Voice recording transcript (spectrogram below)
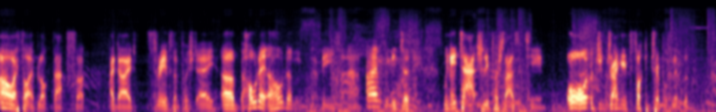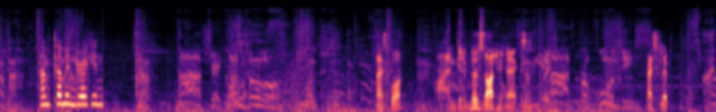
Oh, I thought I blocked that. Fuck. I died. Three of them pushed A. Um, hold it. Hold um B for now. I'm. We need to. We need to actually push that as a team, or j- dragging fucking triple flip them. I'm coming, Dragon. Nice one. I'm gonna Moves boost on. Who next? Quick. Nice flip. I'm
